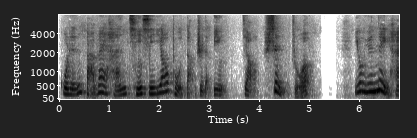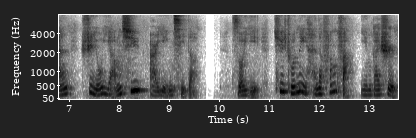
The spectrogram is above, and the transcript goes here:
古人把外寒侵袭腰部导致的病叫肾浊，由于内寒是由阳虚而引起的，所以去除内寒的方法应该是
